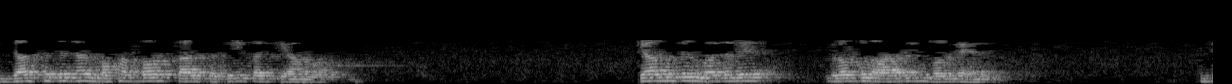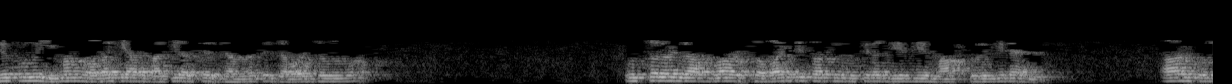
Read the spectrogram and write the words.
যার সাথে যার মহাব্বত, তার সাথেই তার কেয়ামত। কেয়ামতের বাজারে রব্বুল আলমিন বলবেন, যে কোনো ইমাম কি আর বাকি আছে জান্নাতে যাওয়ার জন্য? উত্তর আল্লাহ সবাইকে তো আপনি দিয়ে দিয়ে মাফ করে দিলেন। আর কোন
